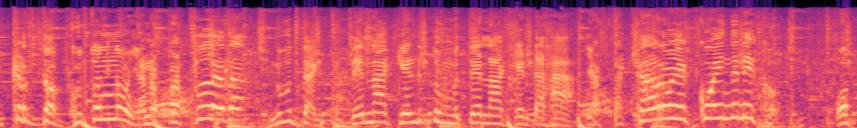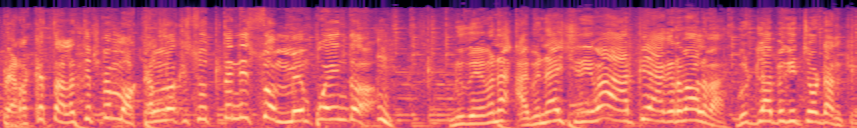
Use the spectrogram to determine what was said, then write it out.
ఇక్కడ దగ్గుతున్నావు వినపట్టలేదా నువ్వు తగ్గితే నాకేంటి తుమ్మితే నాకేంట ఎట్టకారం ఎక్కువైంది నీకు? ఓ పెరక తల తిప్పి మొక్కల్లోకి చూస్తే నీ సొమ్మేం పోయిందో? నువ్వేమైనా అవినాష్ శ్రీవా ఆర్తి అగర్వాల్వా? గుడ్లా చూడడానికి.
